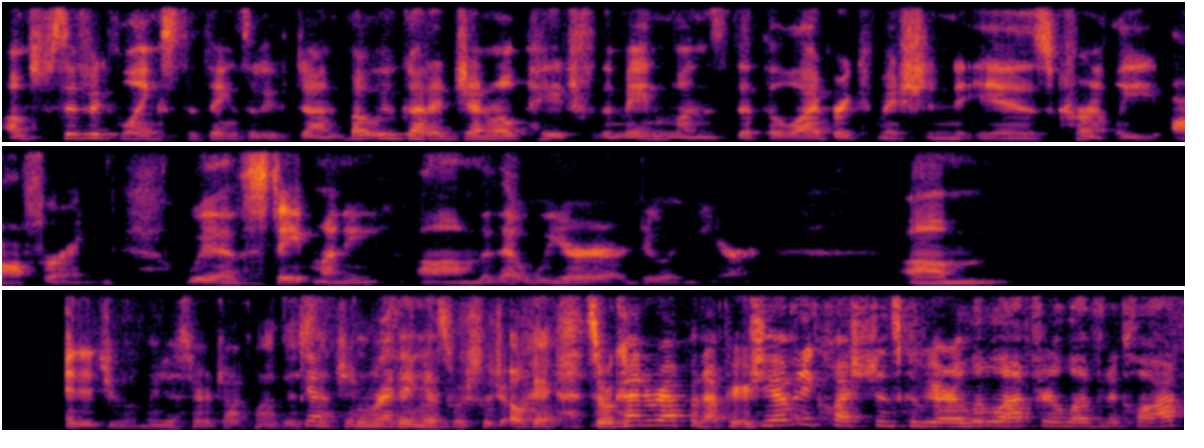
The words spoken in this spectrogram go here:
Um, specific links to things that we've done, but we've got a general page for the main ones that the library commission is currently offering with state money um, that we are doing here. Um, And did you want me to start talking about this? Yeah, go general thing we're switching? Okay, so we're kind of wrapping up here. If you have any questions, because we are a little after 11 o'clock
